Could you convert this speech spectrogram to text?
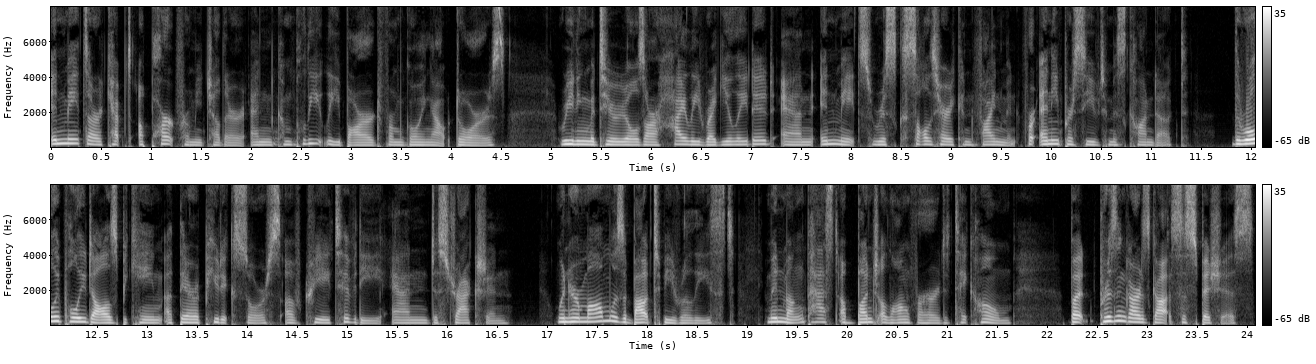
inmates are kept apart from each other and completely barred from going outdoors. Reading materials are highly regulated, and inmates risk solitary confinement for any perceived misconduct. The roly poly dolls became a therapeutic source of creativity and distraction. When her mom was about to be released, Minh Mẫn passed a bunch along for her to take home, but prison guards got suspicious.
